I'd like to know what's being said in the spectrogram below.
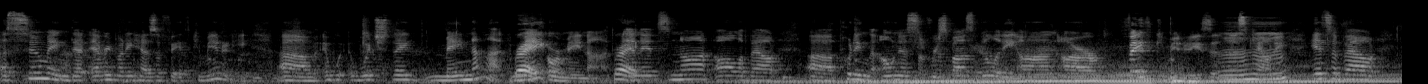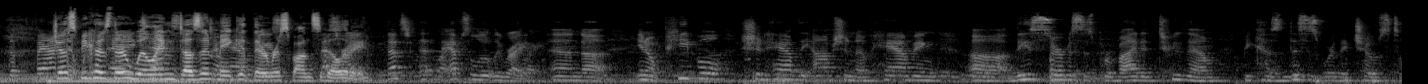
assuming that everybody has a faith community, um, which they may not, Right. may or may not. Right. And it's not all about uh, putting the onus of responsibility on our faith communities in this county. It's about the fact Mm-hmm. Just because they're willing doesn't make it their these- responsibility. That's, right. That's uh, absolutely right. And uh, you know, people should have the option of having uh, these services provided to them because this is where they chose to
